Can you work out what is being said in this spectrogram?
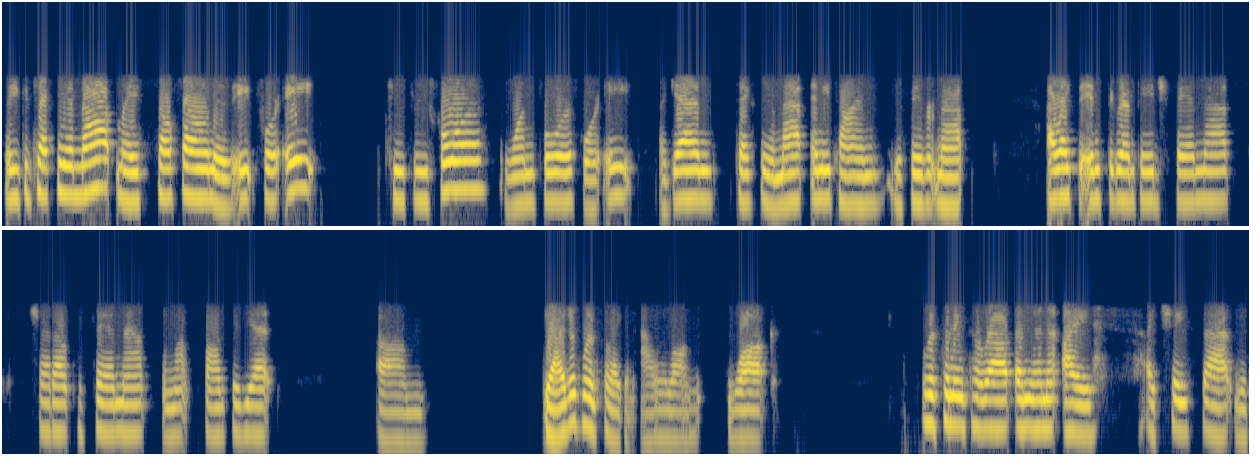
So you can text me a map. My cell phone is 848 234 1448. Again, text me a map anytime, your favorite map. I like the Instagram page Fan Maps. Shout out to Fan Maps. I'm not sponsored yet. Um, yeah, I just went for like an hour long walk listening to rap and then I I chased that with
